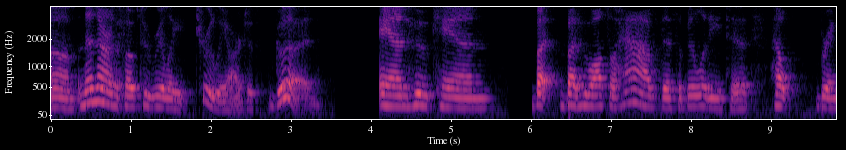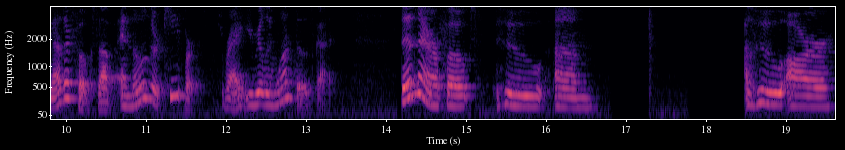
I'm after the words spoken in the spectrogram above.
um, and then there are the folks who really truly are just good and who can but but who also have this ability to help bring other folks up and those are keepers right? You really want those guys. Then there are folks who um, who are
